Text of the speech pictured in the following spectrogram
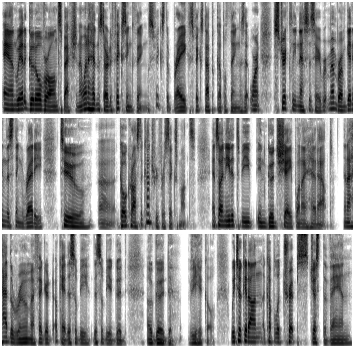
and we had a good overall inspection. I went ahead and started fixing things, fixed the brakes, fixed up a couple things that weren't strictly necessary. But remember, I'm getting this thing ready to uh, go across the country for six months, and so I needed to be in good shape when I head out and I had the room. I figured, okay, this will be this will be a good a good vehicle. We took it on a couple of trips, just the van,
